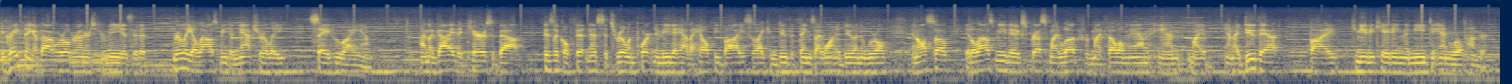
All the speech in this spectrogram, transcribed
The great thing about World Runners for me is that it really allows me to naturally say who I am. I'm a guy that cares about physical fitness. It's real important to me to have a healthy body so I can do the things I want to do in the world. And also, it allows me to express my love for my fellow man, and, my, and I do that by communicating the need to end world hunger.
